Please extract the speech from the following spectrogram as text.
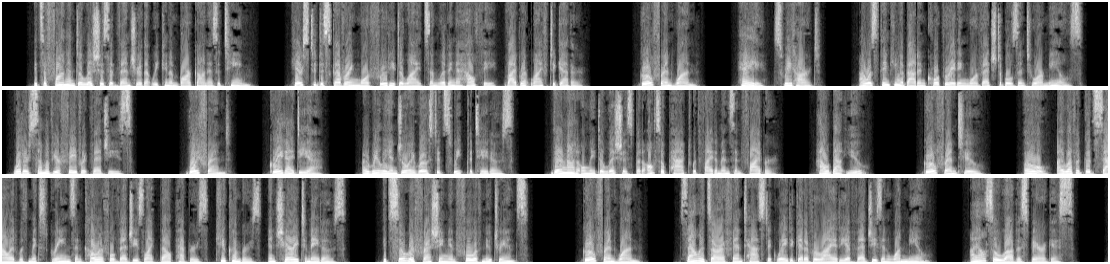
It's a fun and delicious adventure that we can embark on as a team. Here's to discovering more fruity delights and living a healthy, vibrant life together. Girlfriend 1. Hey, sweetheart. I was thinking about incorporating more vegetables into our meals. What are some of your favorite veggies? Boyfriend. Great idea. I really enjoy roasted sweet potatoes. They're not only delicious but also packed with vitamins and fiber. How about you? Girlfriend too. Oh, I love a good salad with mixed greens and colorful veggies like bell peppers, cucumbers, and cherry tomatoes. It's so refreshing and full of nutrients. Girlfriend 1. Salads are a fantastic way to get a variety of veggies in one meal. I also love asparagus.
